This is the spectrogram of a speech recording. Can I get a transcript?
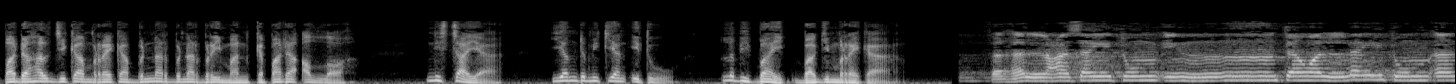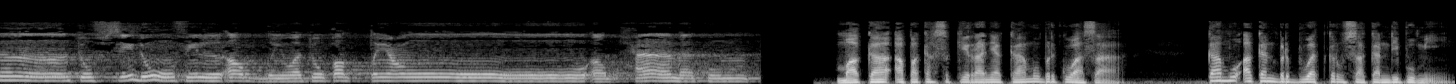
Padahal jika mereka benar-benar beriman kepada Allah, niscaya yang demikian itu lebih baik bagi mereka. فهل عسيتم إن توليتم أن تفسدوا في الأرض وتقطعوا أرحامكم Maka apakah sekiranya kamu berkuasa, kamu akan berbuat kerusakan di bumi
